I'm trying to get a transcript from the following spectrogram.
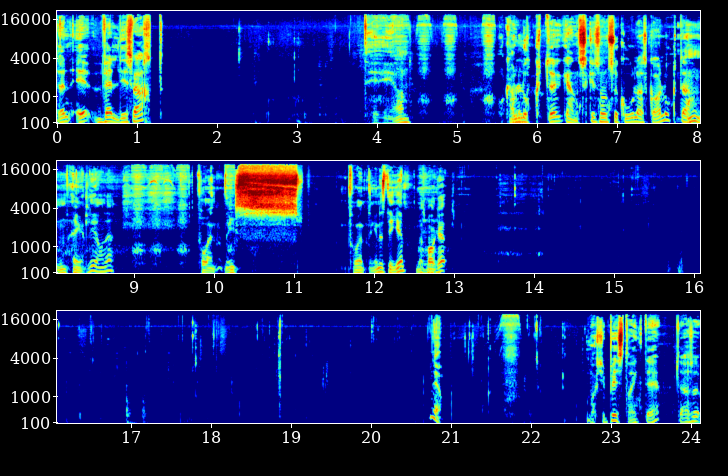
Den er veldig svart. Det er han. Og Han lukter ganske sånn som cola skal lukte. Mm, egentlig gjør han det. Forventnings... Forventningene stiger. med smaken. Mm. Ja. Det var ikke pissstrengt, det. Det er, altså,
